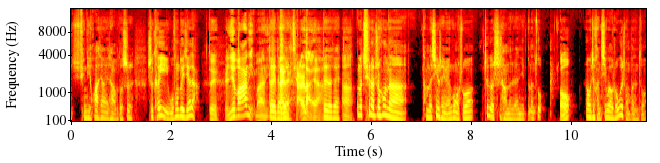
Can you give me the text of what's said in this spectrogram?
群体画像也差不多，是是可以无缝对接的。对，人家挖你嘛，你带点钱儿来呀。对对对。嗯那么去了之后呢，他们的信审员跟我说，这个市场的人你不能做。哦，然后我就很奇怪，我说为什么不能做？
